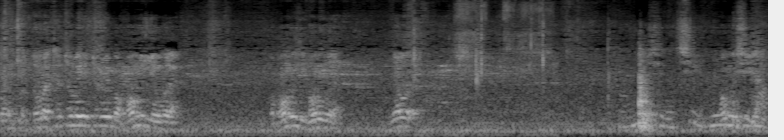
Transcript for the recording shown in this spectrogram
တော့ထထမင်းထမင်းပေါ့ဘောင်းကြီးရင်ဝင်လိုက်ဘောင်းကြီးဘောင်းကြီးရောက်မရှိဘူးချိဘူးဘောင်းကြီးလား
